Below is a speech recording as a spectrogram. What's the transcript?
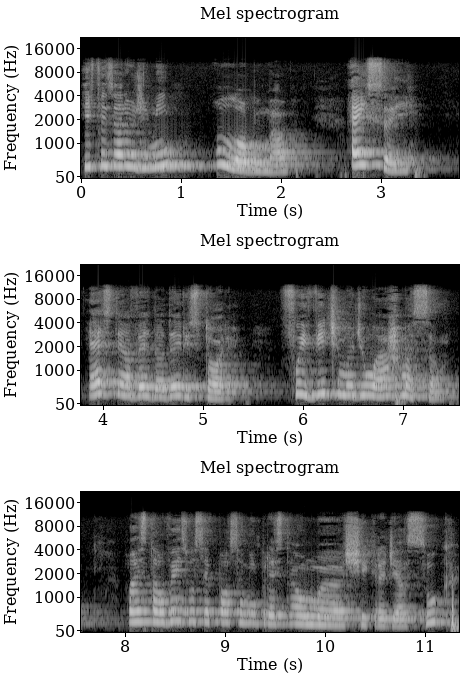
E fizeram de mim um lobo mau. É isso aí. Esta é a verdadeira história. Fui vítima de uma armação. Mas talvez você possa me emprestar uma xícara de açúcar?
